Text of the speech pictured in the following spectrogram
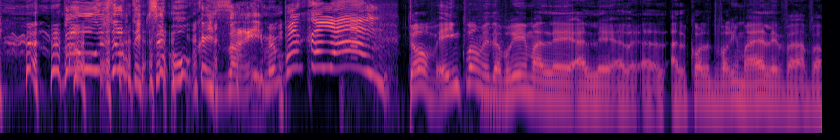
ברור שלא תמצאו חייזרים, הם בחלל! טוב, אם כבר מדברים על, אה, על, על, על, על כל הדברים האלה, וה.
